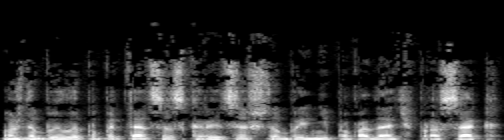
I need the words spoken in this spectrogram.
Можно было попытаться скрыться, чтобы не попадать в просак,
